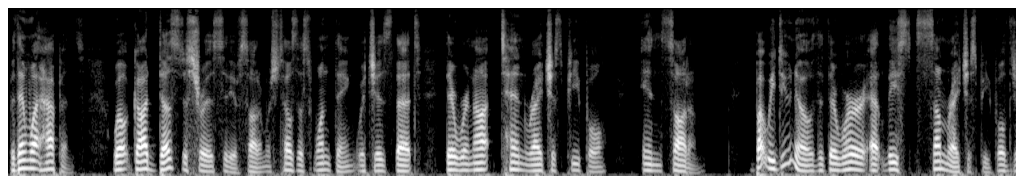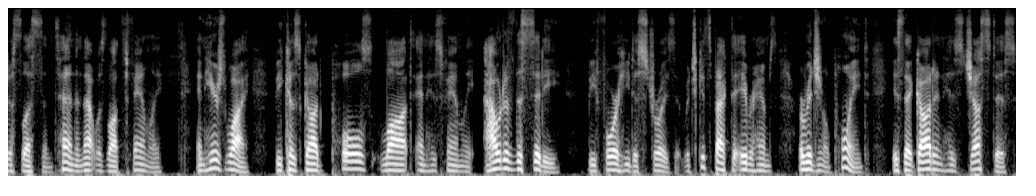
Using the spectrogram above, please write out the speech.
But then what happens? Well, God does destroy the city of Sodom, which tells us one thing, which is that there were not 10 righteous people in Sodom. But we do know that there were at least some righteous people, just less than 10, and that was Lot's family. And here's why because God pulls Lot and his family out of the city before he destroys it, which gets back to Abraham's original point is that God in his justice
